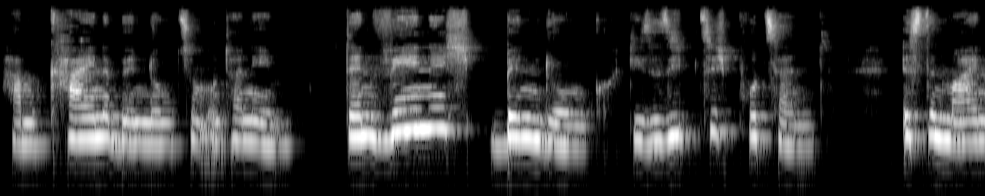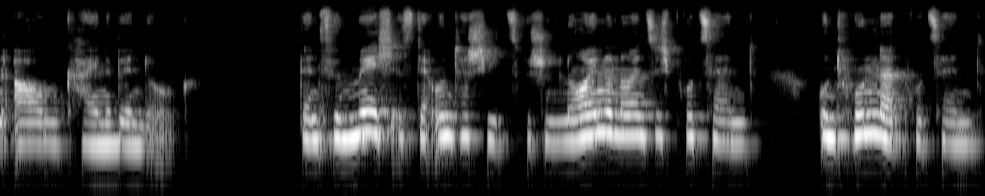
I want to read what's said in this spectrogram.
haben keine Bindung zum Unternehmen. Denn wenig Bindung, diese 70 Prozent, ist in meinen Augen keine Bindung. Denn für mich ist der Unterschied zwischen 99 Prozent und 100 Prozent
